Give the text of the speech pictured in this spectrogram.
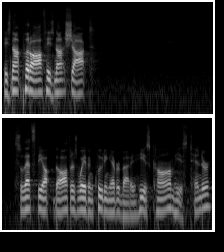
He's not put off, he's not shocked. So that's the, the author's way of including everybody. He is calm, he is tender,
